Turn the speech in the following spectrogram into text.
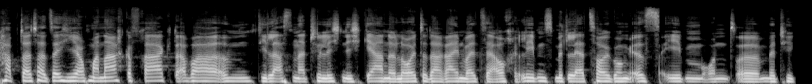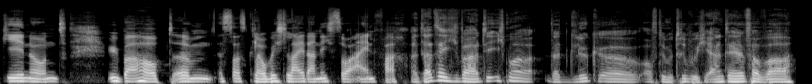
hab da tatsächlich auch mal nachgefragt, aber ähm, die lassen natürlich nicht gerne Leute da rein, weil es ja auch Lebensmittel erzeugt Erzeugung ist eben und äh, mit Hygiene und überhaupt ähm, ist das, glaube ich, leider nicht so einfach. Also tatsächlich war, hatte ich mal das Glück, äh, auf dem Betrieb, wo ich Erntehelfer war,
